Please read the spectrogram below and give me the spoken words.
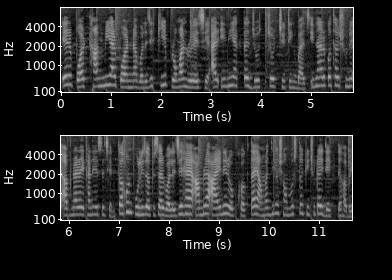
এরপর ঠাম্মি আর পর্ণা বলে যে, কি প্রমাণ রয়েছে? আর ইনি একটা জোচ্চোর চিটিংবাজ। ইনার কথা শুনে আপনারা এখানে এসেছেন। তখন পুলিশ অফিসার বলে যে হ্যাঁ আমরা আইনের রক্ষক, তাই আমাদেরকে সমস্ত কিছুটাই দেখতে হবে।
